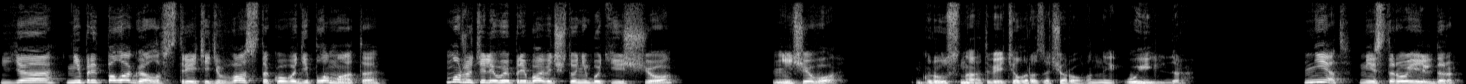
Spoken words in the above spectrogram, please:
Я не предполагал встретить в вас такого дипломата. Можете ли вы прибавить что-нибудь еще? Ничего, грустно ответил разочарованный Уильдер. Нет, мистер Уильдер,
